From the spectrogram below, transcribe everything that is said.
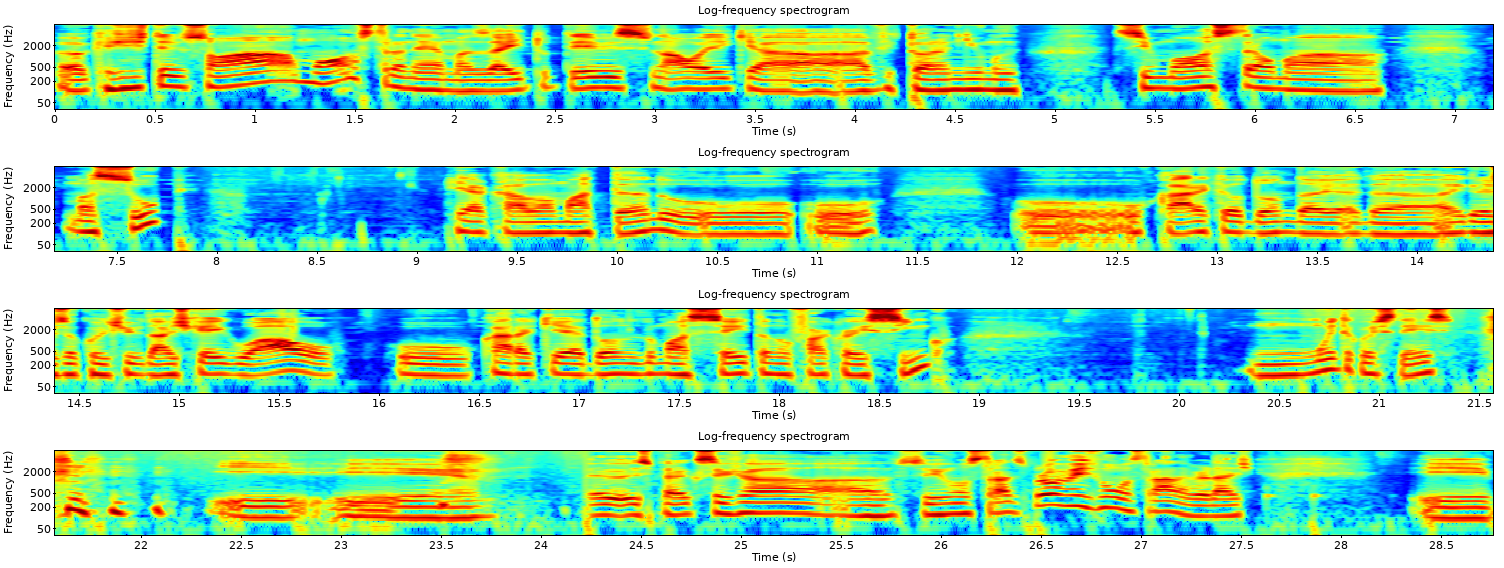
Ah, que a gente teve só uma amostra, né? Mas aí tu teve esse final aí que a, a Victoria Newman se mostra uma, uma sup e acaba matando o, o, o, o cara que é o dono da, da igreja da coletividade, que é igual o cara que é dono de uma seita no Far Cry 5. Muita coincidência. e, e eu espero que seja, seja mostrado. Provavelmente vão mostrar, na verdade. E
